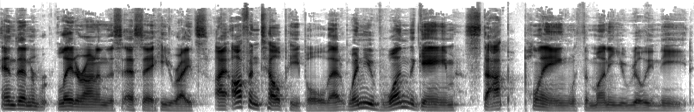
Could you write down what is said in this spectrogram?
And then later on in this essay, he writes I often tell people that when you've won the game, stop playing with the money you really need.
